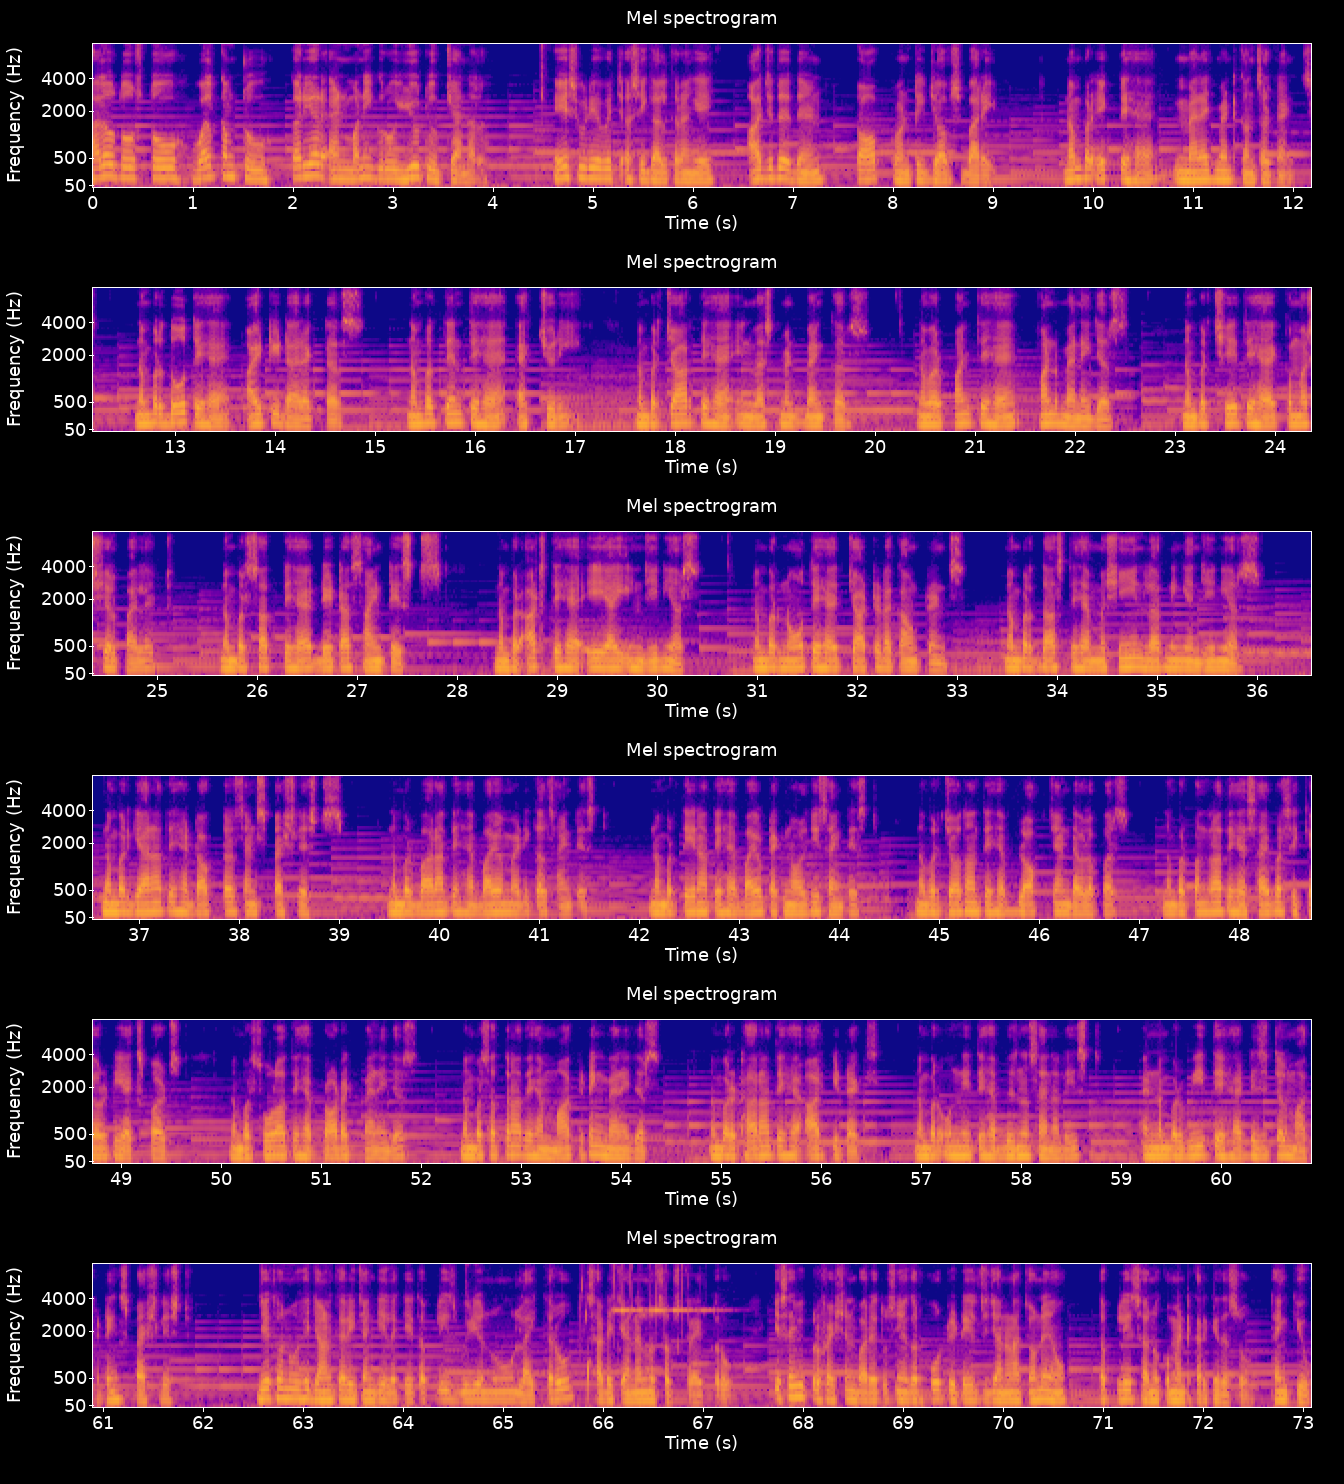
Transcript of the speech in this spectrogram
Hello ਦੋਸਤੋ welcome to career and money guru YouTube channel ਇਸ video ਵਿੱਚ ਅਸੀਂ ਗੱਲ ਕਰਾਂਗੇ ਅੱਜ ਦੇ ਦਿਨ ਟੌਪ 20 ਜੌਬਸ ਬਾਰੇ। ਨੰਬਰ 1 ਤੇ ਹੈ ਮੈਨੇਜਮੈਂਟ ਕੰਸਲਟੈਂਟਸ ਨੰਬਰ 2 ਤੇ ਹੈ IT ਡਾਇਰੈਕਟਰਸ ਨੰਬਰ 3 ਤੇ ਹੈ ਐਕਚੁਰੀ ਨੰਬਰ 4 ਤੇ ਹੈ ਇਨਵੈਸਟਮੈਂਟ ਬੈਂਕਰਸ ਨੰਬਰ 5 ਤੇ ਹੈ ਫੰਡ ਮੈਨੇਜਰਸ ਨੰਬਰ 6 ਤੇ ਹੈ ਕਮਰਸ਼ੀਅਲ ਪਾਇਲਟ ਨੰਬਰ 7 ਤੇ ਹੈ ਡੇਟਾ ਸਾਇੰਟਿਸਟਸ ਨੰਬਰ 8 ਤੇ ਹੈ AI ਇੰਜੀਨੀਅਰਸ ਨੰਬਰ 9 ਤੇ ਹੈ ਚਾਰਟਰਡ ਅਕਾਊਂਟੈਂਟਸ ਨੰਬਰ 10 ਤੇ ਹੈ ਮਸ਼ੀਨ ਲਰਨਿੰਗ ਇੰਜੀਨੀਅਰਸ ਨੰਬਰ 11 ਤੇ ਹੈ ਡਾਕਟਰਸ ਐਂਡ ਸਪੈਸ਼ਲਿਸਟਸ ਨੰਬਰ 12 ਤੇ ਹੈ ਬਾਇਓਮੈਡੀਕਲ ਸਾਇੰਟਿਸਟ ਨੰਬਰ 13 ਤੇ ਹੈ ਬਾਇਓਟੈਕਨੋਲੋਜੀ ਸਾਇੰਟਿਸਟ ਨੰਬਰ 14 ਤੇ ਹੈ ਬਲੌਕਚੇਨ ਡਿਵੈਲਪਰਸ ਨੰਬਰ 15 ਤੇ ਹੈ ਸਾਈਬਰ ਸਿਕਿਉਰਿਟੀ ਐਕਸਪਰਟਸ ਨੰਬਰ 16 ਤੇ ਹੈ ਪ੍ਰੋਡਕਟ ਮੈਨੇਜਰਸ ਨੰਬਰ 17 ਤੇ ਹੈ ਮਾਰਕੀਟਿੰਗ ਮੈਨੇਜਰਸ ਨੰਬਰ 18 ਤੇ ਹੈ ਆਰਕੀਟੈਕਟਸ ਨੰਬਰ 19 ਤੇ ਹੈ ਬਿਜ਼ਨਸ ਐਨਾਲਿਸਟ ਐਂਡ ਨੰਬਰ 20 ਤੇ ਹੈ ਡਿਜੀਟਲ ਮਾਰਕੀਟਿੰਗ ਸਪੈਸ਼ਲਿਸਟ ਜੇ ਤੁਹਾਨੂੰ ਇਹ ਜਾਣਕਾਰੀ ਚੰਗੀ ਲੱਗੇ ਤਾਂ ਪਲੀਜ਼ ਵੀਡੀਓ ਨੂੰ ਲਾਈਕ ਕਰੋ, ਸਾਡੇ ਚੈਨਲ ਨੂੰ ਸਬਸਕ੍ਰਾਈਬ ਕਰੋ। ਕਿਸੇ ਵੀ ਪ੍ਰੋਫੈਸ਼ਨ ਬਾਰੇ ਤੁਸੀਂ ਅਗਰ ਹੋਰ ਡਿਟੇਲ 'ਚ ਜਾਣਨਾ ਚਾਹੁੰਦੇ ਹੋ ਤਾਂ ਪਲੀਜ਼ ਸਾਨੂੰ ਕਮੈਂਟ ਕਰਕੇ ਦੱਸੋ। Thank you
